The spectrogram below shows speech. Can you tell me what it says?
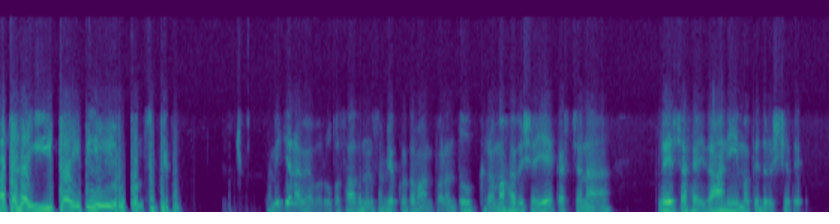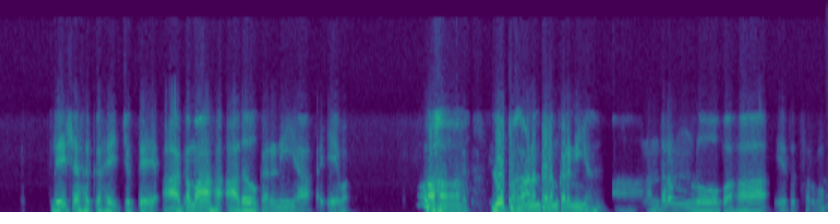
अतः ईत इति रूपं सिद्ध्यति समीचीनमेव, रूपसाधनं सम्यक् कृतवान्, परन्तु क्रमः विषये कश्चन क्लेशः इदानीमपि दृश्यते। क्लेशः कः इत्युक्ते, आगमाः आदौ करणीयाः एव। लोपः अनन्तरं करणीयः। अनन्तरं लोपः एतत् सर्वं।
